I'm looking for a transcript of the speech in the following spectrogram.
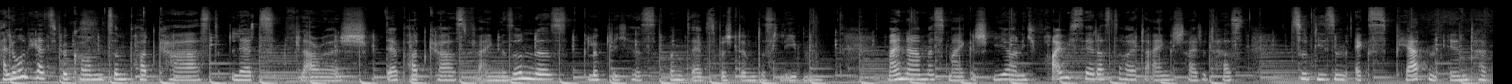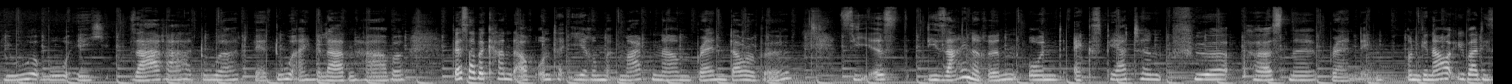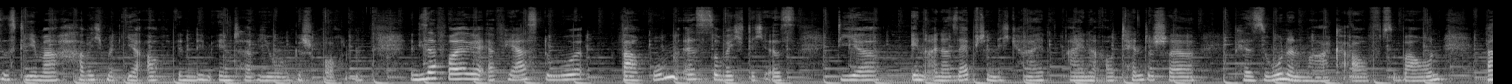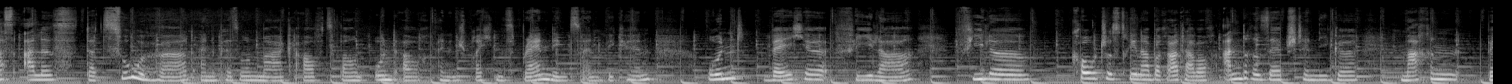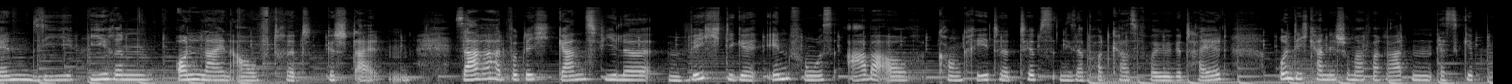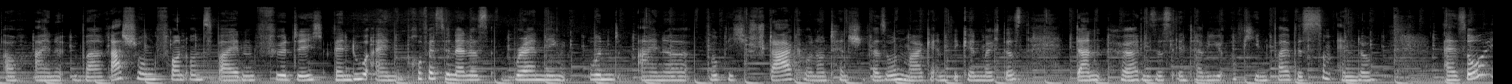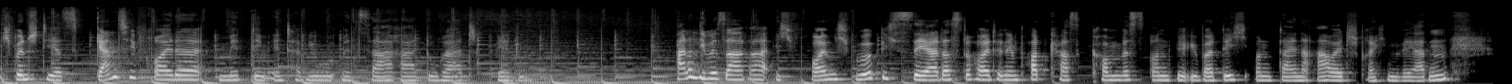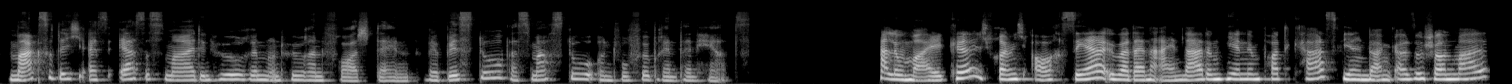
Hallo und herzlich willkommen zum Podcast Let's Flourish, der Podcast für ein gesundes, glückliches und selbstbestimmtes Leben. Mein Name ist Maike Schwier und ich freue mich sehr, dass du heute eingeschaltet hast zu diesem Experteninterview, wo ich Sarah Duart, wer du eingeladen habe, besser bekannt auch unter ihrem Markennamen Brand Durable. Sie ist Designerin und Expertin für Personal Branding. Und genau über dieses Thema habe ich mit ihr auch in dem Interview gesprochen. In dieser Folge erfährst du, warum es so wichtig ist, dir in einer Selbstständigkeit eine authentische Personenmarke aufzubauen, was alles dazugehört, eine Personenmarke aufzubauen und auch ein entsprechendes Branding zu entwickeln und welche Fehler viele Coaches, Trainer, Berater, aber auch andere Selbstständige machen, wenn sie ihren Online-Auftritt gestalten. Sarah hat wirklich ganz viele wichtige Infos, aber auch konkrete Tipps in dieser Podcast-Folge geteilt und ich kann dir schon mal verraten, es gibt auch eine Überraschung von uns beiden für dich. Wenn du ein professionelles Branding und eine wirklich starke und authentische Personenmarke entwickeln möchtest, dann hör dieses Interview auf jeden Fall bis zum Ende. Also, ich wünsche dir jetzt ganz viel Freude mit dem Interview mit Sarah Durat, wer du. Hallo liebe Sarah, ich freue mich wirklich sehr, dass du heute in den Podcast gekommen bist und wir über dich und deine Arbeit sprechen werden. Magst du dich als erstes mal den Hörerinnen und Hörern vorstellen? Wer bist du, was machst du und wofür brennt dein Herz? Hallo Maike, ich freue mich auch sehr über deine Einladung hier in dem Podcast. Vielen Dank also schon mal.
